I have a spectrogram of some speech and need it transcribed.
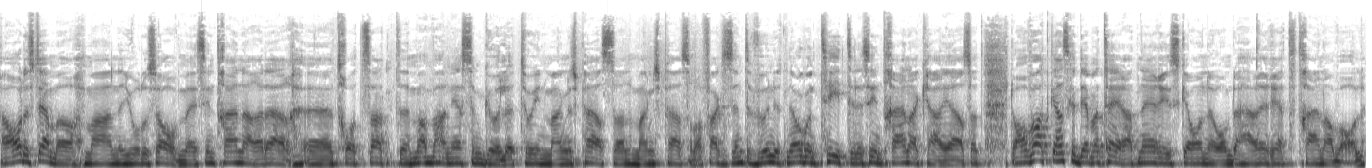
Ja, det stämmer. Man gjorde sig av med sin tränare där, eh, trots att eh, man vann SM-guldet, tog in Magnus Persson. Magnus Persson har faktiskt inte vunnit någon titel i sin tränarkarriär. Så det har varit ganska debatterat nere i Skåne om det här är rätt tränarval.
